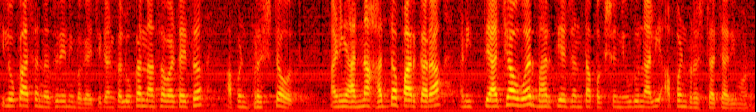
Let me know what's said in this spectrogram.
की लोक असं नजरेने बघायचे कारण का लोकांना असं वाटायचं आपण भ्रष्ट आहोत. आणि यांना हद्द पार करा आणि त्याच्यावर भारतीय जनता पक्ष निवडून आली आपण भ्रष्टाचारी म्हणून.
